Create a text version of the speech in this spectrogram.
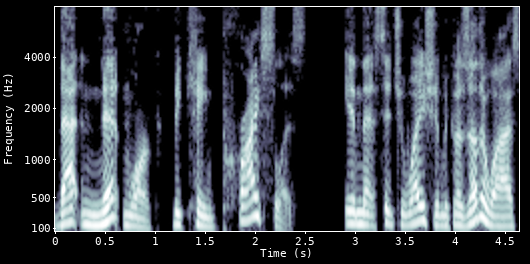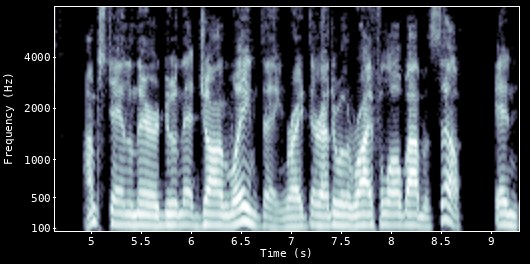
That network became priceless in that situation because otherwise I'm standing there doing that John Wayne thing right there out there with a rifle all by myself. And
